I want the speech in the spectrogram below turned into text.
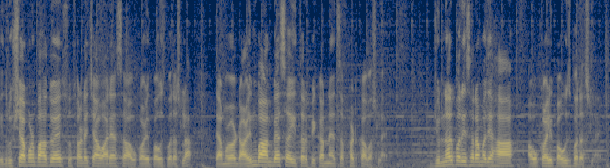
हे दृश्य आपण पाहतोय सोसाट्याच्या वाऱ्यासह अवकाळी पाऊस बरसला. त्यामुळं डाळिंब आंब्यासह इतर पिकांना याचा फटका बसलाय. जुन्नर परिसरामध्ये हा अवकाळी पाऊस बरसलाय.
